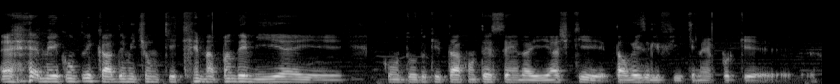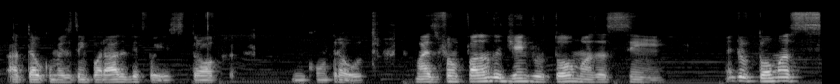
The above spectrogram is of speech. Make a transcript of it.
É meio complicado emitir um kicker na pandemia e com tudo que tá acontecendo aí. Acho que talvez ele fique, né? Porque até o começo da temporada depois troca encontra outro. Mas fal- falando de Andrew Thomas, assim. Andrew Thomas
